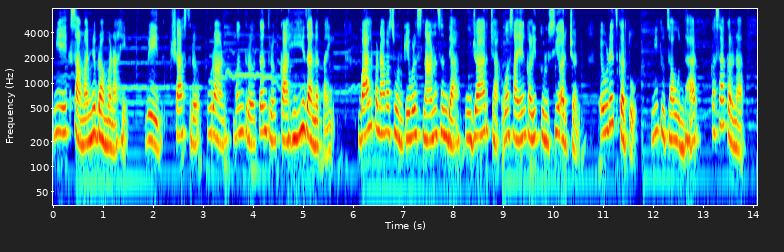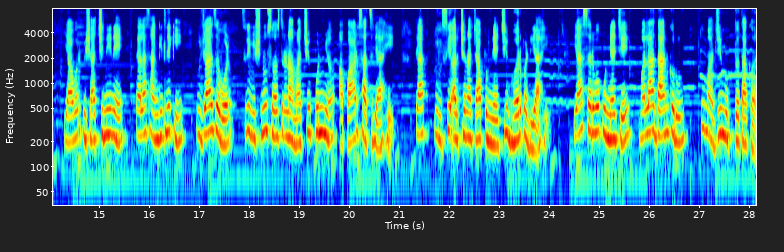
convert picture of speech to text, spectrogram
मी एक सामान्य ब्राह्मण आहे. वेद शास्त्र पुराण मंत्र तंत्र काहीही जाणत नाही. बालपणापासून केवळ स्नान संध्या पूजा अर्चा व सायंकाळी तुलसी अर्चन एवढेच करतो. मी तुझा उद्धार कसा करणार? यावर पिशाचिनीने त्याला सांगितले की तुझ्याजवळ श्री विष्णू सहस्त्रनामाचे पुण्य अपार साचले आहे. त्यात तुलसी अर्चनाच्या पुण्याची भर पडली आहे. या सर्व पुण्याचे मला दान करून तू माझी मुक्तता कर.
